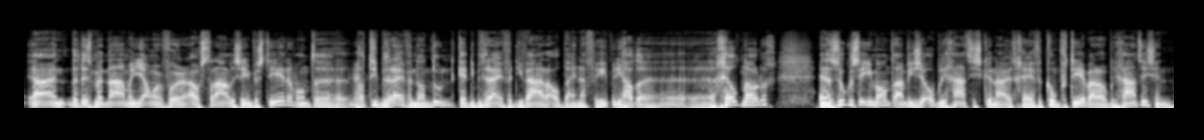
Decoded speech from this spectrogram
ja, en dat is met name jammer voor een Australische investeerder. Want wat die bedrijven dan doen. Kijk, die bedrijven die waren al bijna failliet, maar die hadden geld nodig. En dan zoeken ze iemand aan wie ze obligaties kunnen uitgeven. Converteerbare obligaties. En,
